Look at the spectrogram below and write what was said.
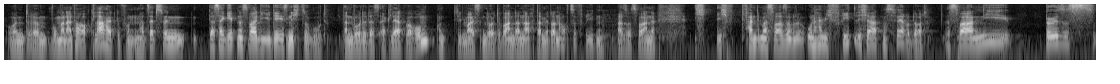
und ähm, wo man einfach auch Klarheit gefunden hat. Selbst wenn das Ergebnis war, die Idee ist nicht so gut, dann wurde das erklärt, warum und die meisten Leute waren danach damit dann auch zufrieden. Also es war eine, ich, ich fand immer, es war so eine unheimlich friedliche Atmosphäre dort. Es war nie böses,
